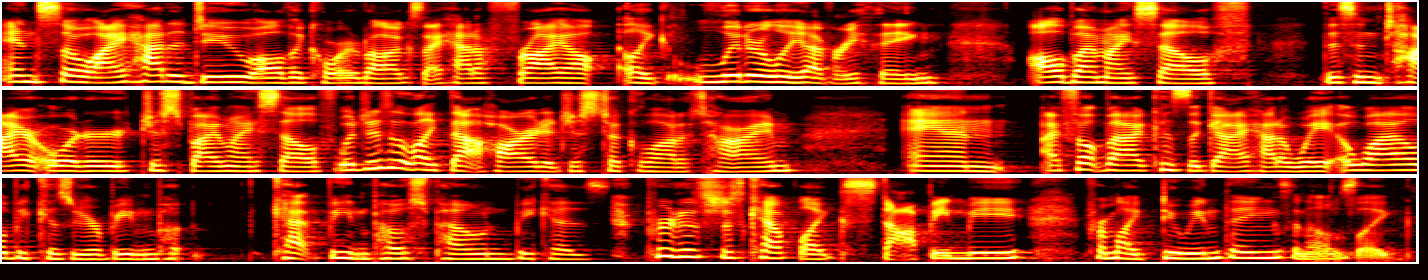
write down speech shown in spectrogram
And so I had to do all the corn dogs. I had to fry all, like literally everything all by myself. This entire order just by myself, which isn't like that hard. It just took a lot of time. And I felt bad because the guy had to wait a while because we were being po- kept being postponed because Prudence just kept like stopping me from like doing things, and I was like,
